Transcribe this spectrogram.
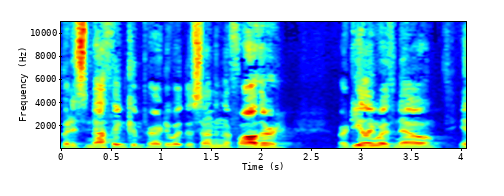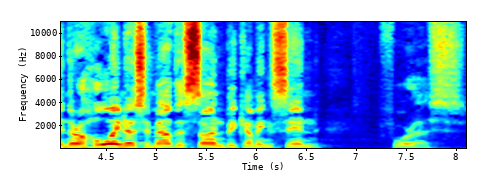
But it's nothing compared to what the Son and the Father are dealing with now in their holiness, and now the Son becoming sin for us.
